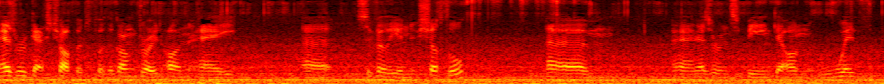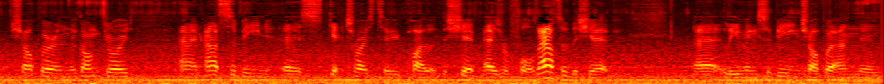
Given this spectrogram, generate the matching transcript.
Ezra gets Chopper to put the Gonk droid on a uh, civilian shuttle, um, and Ezra and Sabine get on with Chopper and the Gonk droid. And as Sabine uh, tries to pilot the ship, Ezra falls out of the ship, uh, leaving Sabine, Chopper, and the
